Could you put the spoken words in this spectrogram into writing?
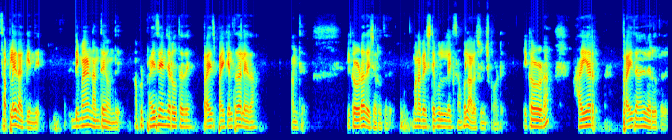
సప్లై తగ్గింది. డిమాండ్ అంతే ఉంది. అప్పుడు ప్రైస్ ఏం జరుగుతుంది? ప్రైస్ పైకి వెళ్తుందా లేదా? అంతే. ఇక్కడ కూడా అదే జరుగుతుంది. మన వెజిటేబుల్ ఎగ్జాంపుల్ ఆలోచించుకోండి. ఇక్కడ కూడా హయ్యర్ ప్రైస్ అనేది పెరుగుతుంది.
